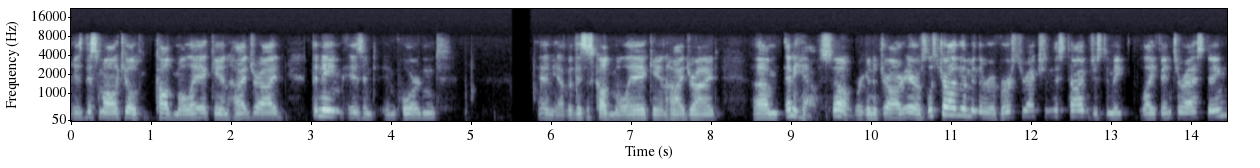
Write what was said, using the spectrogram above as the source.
is this molecule called maleic anhydride. The name isn't important. and yeah, but this is called maleic anhydride. Um, anyhow, so we're going to draw our arrows. Let's draw them in the reverse direction this time just to make life interesting.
